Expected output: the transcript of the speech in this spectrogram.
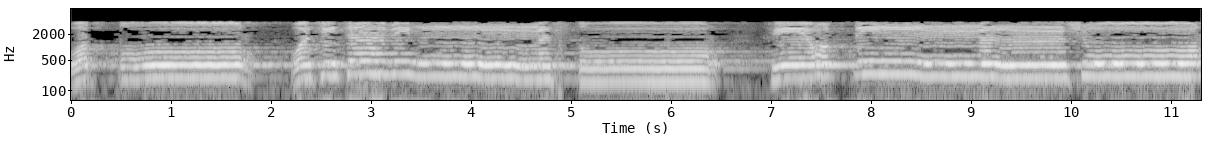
والطور وكتاب مسطور. في رق منشور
